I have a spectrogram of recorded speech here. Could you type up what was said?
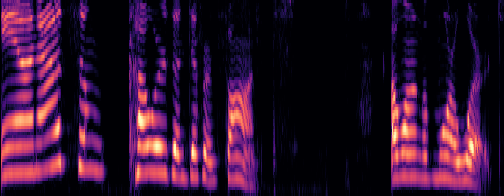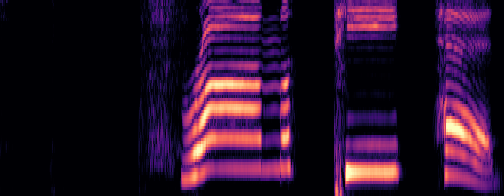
And add some colors and different fonts, along with more words. From P Head.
